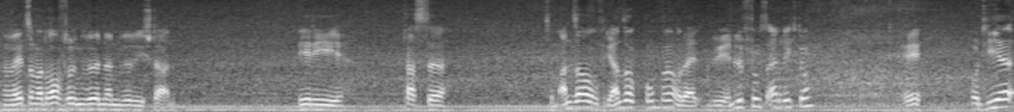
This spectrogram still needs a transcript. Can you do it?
wenn wir jetzt nochmal drauf drücken würden, dann würde die starten. Hier die Taste zum Ansaugen für die Ansaugpumpe oder für die Entlüftungseinrichtung. Okay. Und hier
